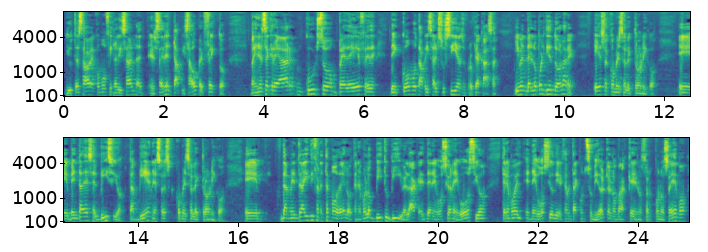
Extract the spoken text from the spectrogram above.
y usted sabe cómo finalizar el ser el tapizado perfecto. Imagínense crear un curso, un PDF de, de cómo tapizar su silla en su propia casa y venderlo por 10 dólares. Eso es comercio electrónico. Eh, venta de servicios, también eso es comercio electrónico. Eh, también hay diferentes modelos. Tenemos los B2B, ¿verdad? Que es de negocio a negocio. Tenemos el, negocio directamente al consumidor, que es lo más que nosotros conocemos.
